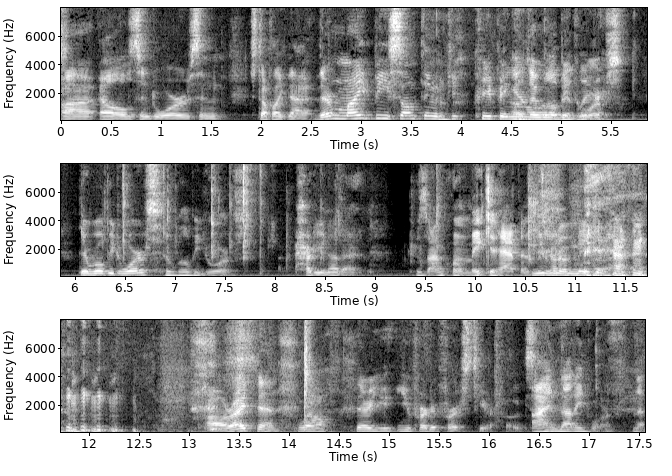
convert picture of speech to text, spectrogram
uh, elves and dwarves and stuff like that. There might be something c- creeping in oh, a there little will be bit later. dwarves. There will be dwarves. There will be dwarves How do you know that? because I'm going to make it happen. You're gonna make it happen. All right then. Well, there you you've heard it first here, folks. I'm not a dwarf. No.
